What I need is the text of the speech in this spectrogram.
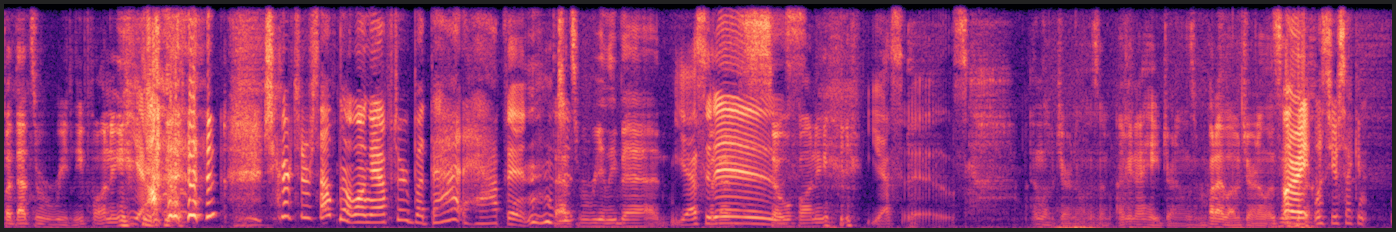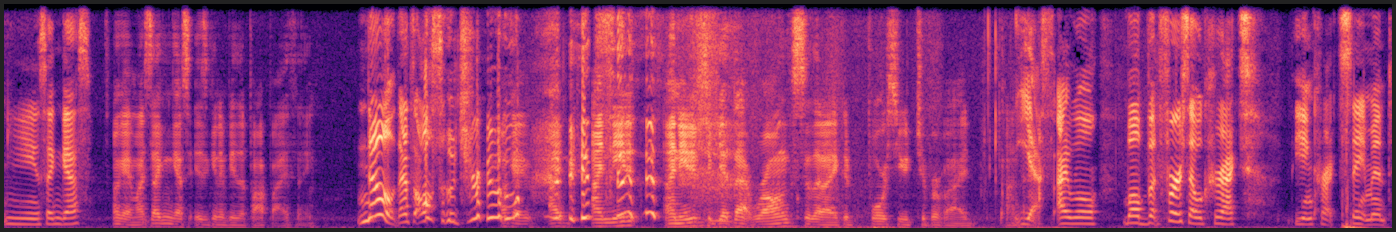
But that's really funny. Yeah. she corrected herself not long after, but that happened. that's really bad. yes, But it is. that's so funny. Yes, it is. I love journalism. I mean, I hate journalism, but I love journalism. All right, what's your second your second guess? okay, my second guess is gonna be the Popeye thing. No, that's also true. Okay, I, I needed I needed to get that wrong so that I could force you to provide. Content. yes, I will. Well, but first I will correct the incorrect statement,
